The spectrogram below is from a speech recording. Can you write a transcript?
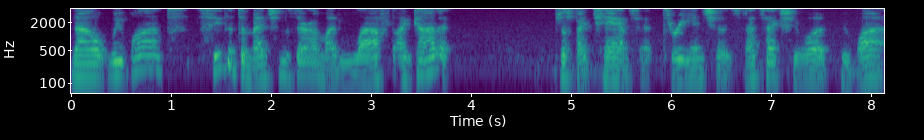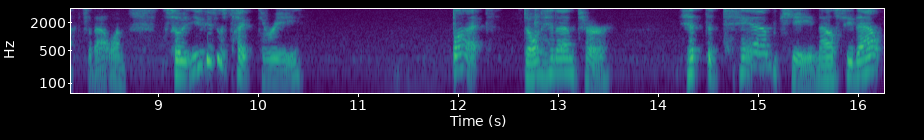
Now we want, see the dimensions there on my left? I got it just by chance at three inches. That's actually what we want for that one. So you could just type three, but don't hit enter. Hit the tab key. Now see that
